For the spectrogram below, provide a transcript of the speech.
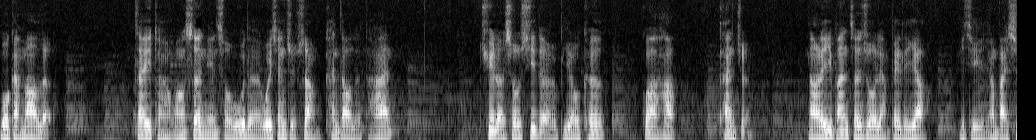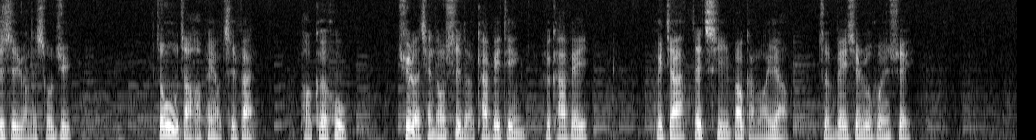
我感冒了在一团黄色粘稠物的卫生纸上看到了答案去了熟悉的耳鼻喉科挂号看诊拿了一般诊所两倍的药以及两百四十元的收据。中午找好朋友吃饭跑客户去了前同事的咖啡厅喝咖啡回家再吃一包感冒药准备陷入昏睡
